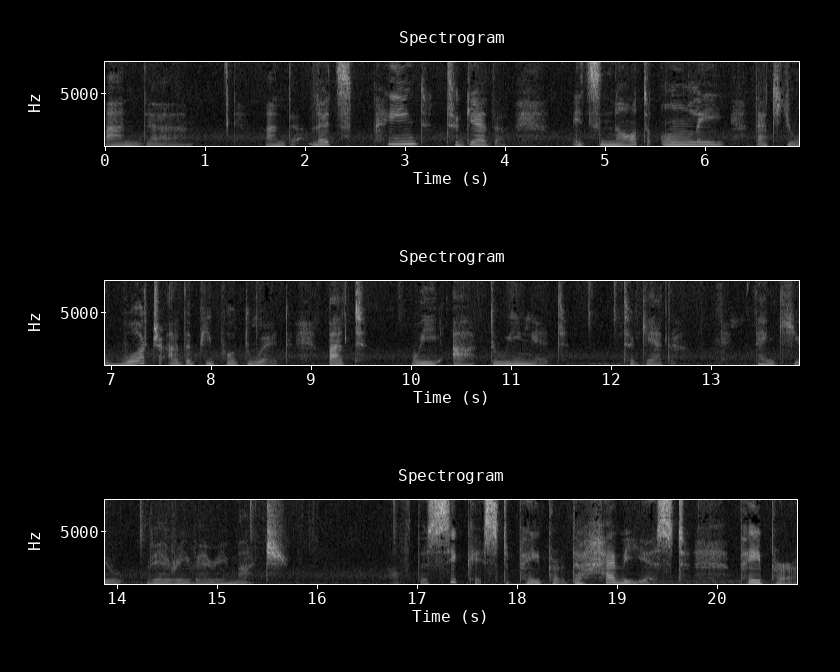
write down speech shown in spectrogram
and uh, and let's paint together. It's not only that you watch other people do it, but we are doing it together. Thank you very, very much. Of the sickest paper, the heaviest paper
